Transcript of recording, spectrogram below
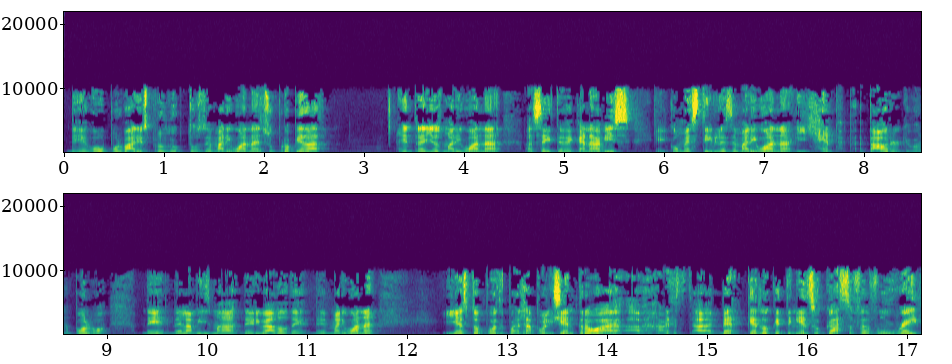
de o por varios productos de marihuana en su propiedad entre ellos marihuana, aceite de cannabis, eh, comestibles de marihuana y hemp powder, que bueno, polvo de, la misma derivado de, marihuana. Y esto, pues, pues, la policía entró a, ver qué es lo que tenía en su casa. fue un raid,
